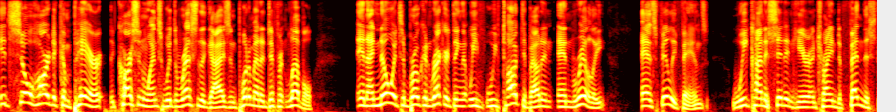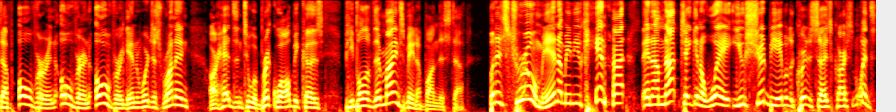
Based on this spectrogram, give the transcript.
it's so hard to compare Carson Wentz with the rest of the guys and put them at a different level. And I know it's a broken record thing that we've we've talked about, and and really, as Philly fans, we kind of sit in here and try and defend this stuff over and over and over again, and we're just running our heads into a brick wall because people have their minds made up on this stuff. But it's true, man. I mean, you cannot, and I'm not taking away. You should be able to criticize Carson Wentz.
